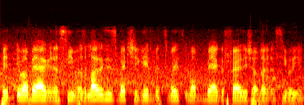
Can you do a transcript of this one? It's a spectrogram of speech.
Wird immer mehr aggressiver. Solange dieses Match hier geht, wird es immer mehr gefährlicher und aggressiver hier.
